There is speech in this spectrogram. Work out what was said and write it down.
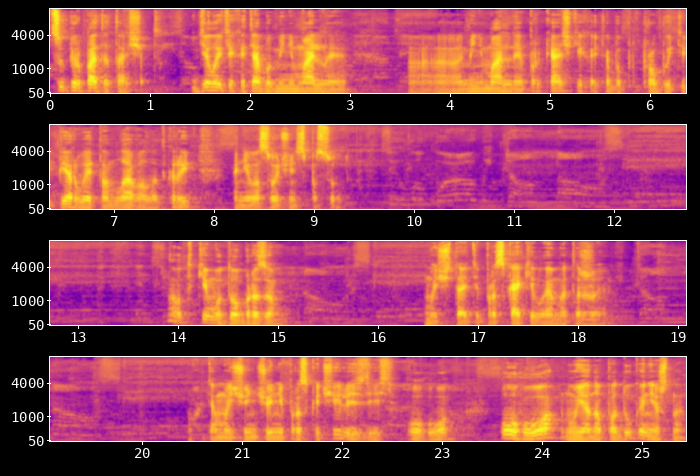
супер пэты тащат. Делайте хотя бы минимальные, а, минимальные прокачки, хотя бы попробуйте первый там level открыть. Они вас очень спасут. Ну, вот таким вот образом мы, считайте, проскакиваем этажи. Ну, хотя мы еще ничего не проскочили здесь. Ого. Ого. Ну, я нападу, конечно.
